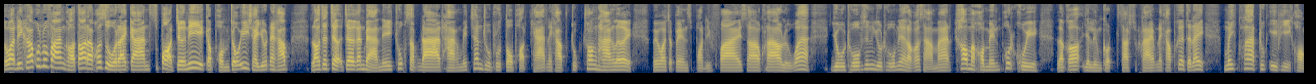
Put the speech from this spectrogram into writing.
สวัสดีครับคุณผู้ฟังขอต้อนรับเข้าสู่รายการ Sport Journey กับผมโจอี้ชัยยุทธนะครับ เราจะเจอเจอกันแบบนี้ทุกสัปดาห์ทาง Mission to Pluto Podcast นะครับ ทุกช่องทางเลย ไม่ว่าจะเป็น Spotify SoundCloud หรือว่า YouTube ซึ่ง YouTube เนี่ยเราก็สามารถเข้ามาคอมเมนต์พูดคุย แล้วก็อย่าลืมกด Subscribe นะครับ เพื่อจะได้ไม่พลาดทุก EP ของ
